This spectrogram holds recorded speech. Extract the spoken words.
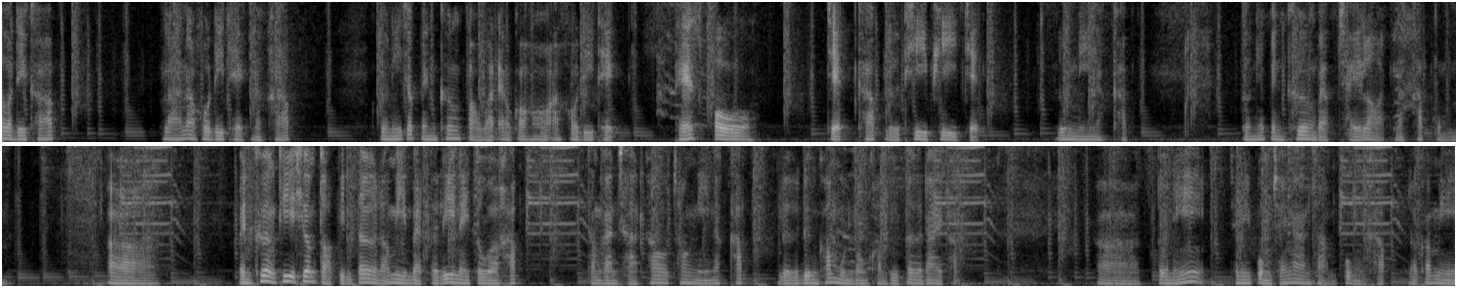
สวัสดีครับ ร้าน a c o d e t e c h นะครับ ตัวนี้จะเป็นเครื่องเป่าวัดแอลกอฮอล์ a c o d e t e c h Test Pro 7ครับ หรือ TP 7 รุ่นนี้นะครับ ตัวนี้เป็นเครื่องแบบใช้หลอดนะครับผมเอ่อเป็นเครื่องที่เชื่อมต่อปรินเตอร์ แล้วมีแบตเตอรี่ในตัวครับทำการชาร์จเข้าช่องนี้นะครับ หรือดึงข้อมูลลงคอมพิวเตอร์ได้ครับตัวนี้จะมีปุ่มใช้งาน 3 ปุ่มครับ แล้วก็มี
